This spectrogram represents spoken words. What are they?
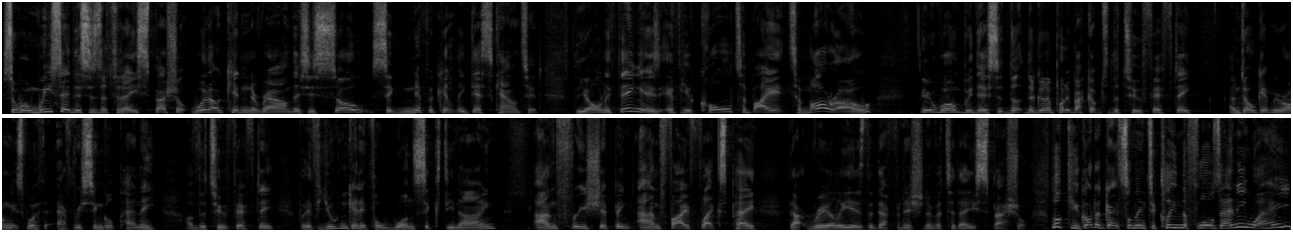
So when we say this is a today's special, we're not kidding around. This is so significantly discounted. The only thing is, if you call to buy it tomorrow, it won't be this. They're gonna put it back up to the 250. And don't get me wrong, it's worth every single penny of the 250. But if you can get it for 169 and free shipping and five flex pay, that really is the definition of a today's special. Look, you've got to get something to clean the floors anyway.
